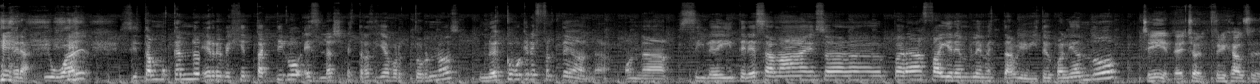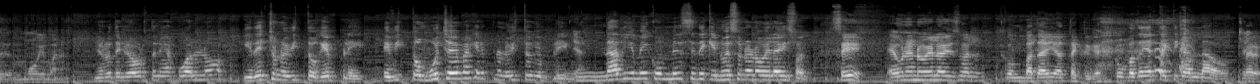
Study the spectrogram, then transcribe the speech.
Mira, igual, si están buscando RPG táctico slash estrategia por turnos, no es como que les falte de onda. Onda, si les interesa más esa para Fire Emblem está vivito y coleando. Sí, de hecho el Three Houses es muy bueno. Yo no he tenido la oportunidad de jugarlo y de hecho no he visto gameplay. He visto muchas imágenes, pero no he visto gameplay. Nadie me convence de que no es una novela visual, Sí, es una novela visual con batallas tácticas. con batallas tácticas al lado. Claro,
